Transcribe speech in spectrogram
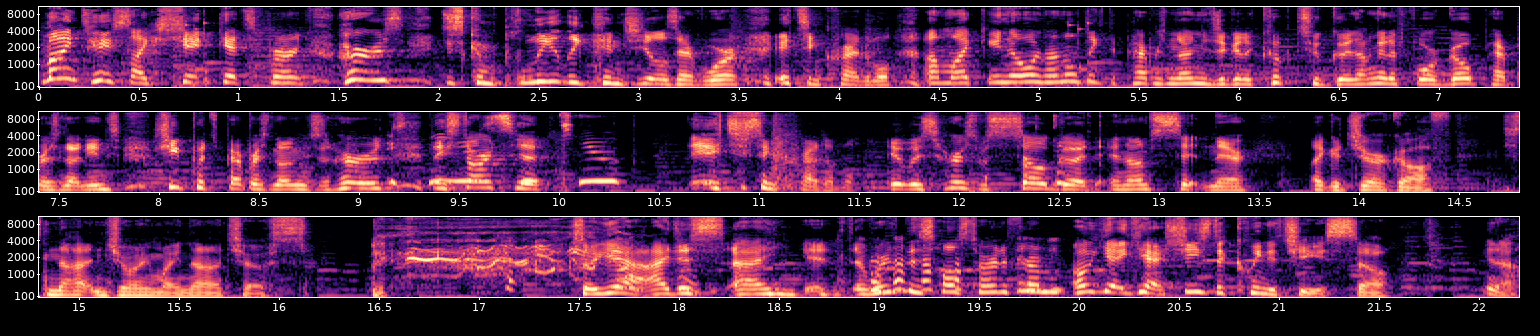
Mine tastes like shit, gets burnt. Hers just completely congeals everywhere. It's incredible. I'm like, you know what? I don't think the peppers and onions are gonna cook too good. I'm gonna forego peppers and onions. She puts peppers and onions in hers. They start to. It's just incredible. It was hers was so good, and I'm sitting there like a jerk off, just not enjoying my nachos. So yeah, I just I where did this all started from? Oh yeah, yeah, she's the queen of cheese. So, you know,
